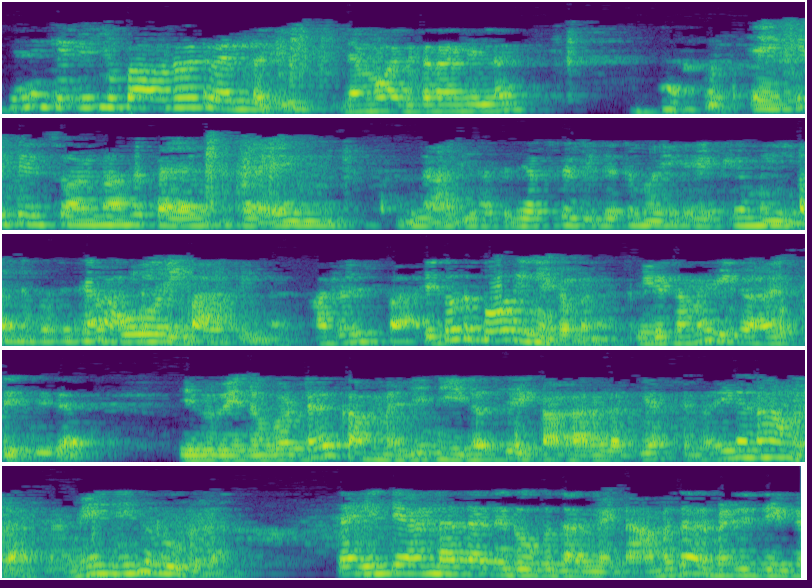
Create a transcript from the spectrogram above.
කියන්නේ කෙලින්ම භාවනාවට වැඩිලා තියෙනවා. දැන් මොකද කරන්නේ කියලා? ඒක ඉතින් සල්මාතේ පැය පැයෙන් නාඩි 40ක් දිගටම ඒකම ඉන්නකොට දැන් බෝරින්. 45. ඒකට බෝරින් එකම. ඒක තමයි ඊගාව ස්ටේජ් එක. ඒක වෙනකොට කම්මැලි නීරස ඒකාකාර ගතියක් එනවා. ඒක නාම ධර්ම. මේ ජීව රූප ධර්ම. දැන් හිත යන්න හදන්නේ රූප ධර්මේ නාම ධර්මෙදි ඒක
